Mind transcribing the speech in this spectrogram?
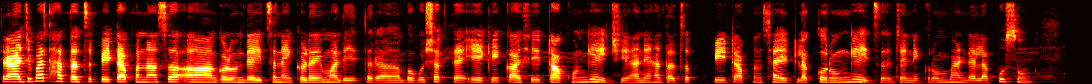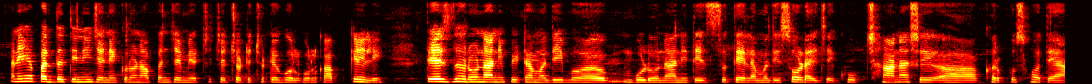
तर अजिबात हाताचं पीठ आपण असं गळून द्यायचं नाही कढईमध्ये. तर बघू शकता एक एक अशी टाकून घ्यायची आणि हाताचं पीठ आपण साईडला करून घ्यायचं जेणेकरून भांड्याला पुसून. आणि ह्या पद्धतीने जेणेकरून आपण जे मिरचीचे छोटे छोटे गोल गोल काप केले तेच धरून आणि पिठामध्ये ब बुडून आणि तेच तेलामध्ये सोडायचे. खूप छान असे खरपूस होत्या.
